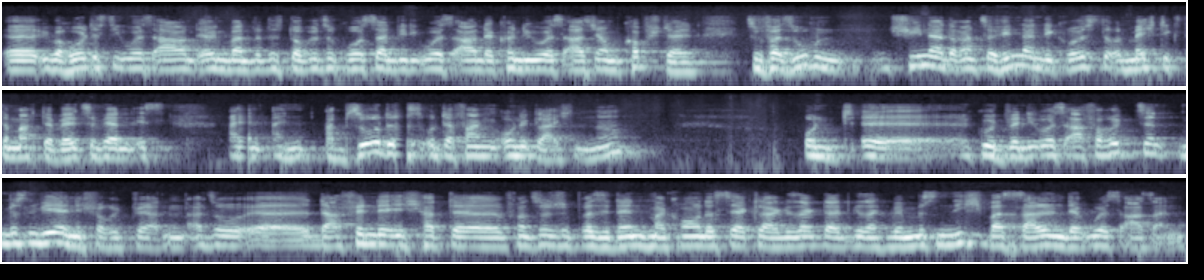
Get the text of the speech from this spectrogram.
äh, überholt es die USA und irgendwann wird es doppelt so groß sein wie die USA und da können die USA sich auf den Kopf stellen. Zu versuchen, China daran zu hindern, die größte und mächtigste Macht der Welt zu werden, ist ein, ein absurdes Unterfangen ohnegleichen. Ne? Und äh, gut, wenn die USA verrückt sind, müssen wir ja nicht verrückt werden. Also äh, da finde ich, hat der französische Präsident Macron das sehr klar gesagt. Er hat gesagt, wir müssen nicht Vasallen der USA sein.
